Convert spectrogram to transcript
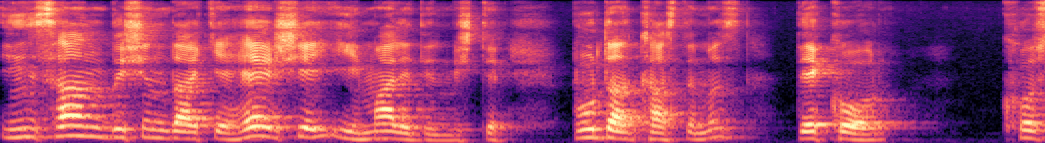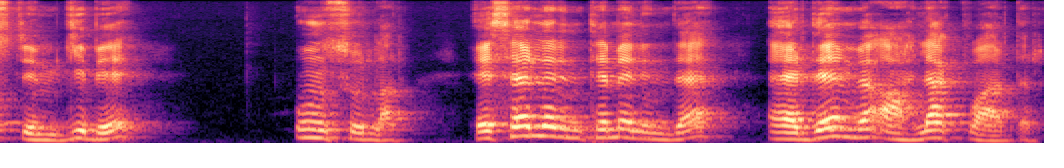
insan dışındaki her şey ihmal edilmiştir. Buradan kastımız dekor, kostüm gibi unsurlar. Eserlerin temelinde erdem ve ahlak vardır.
